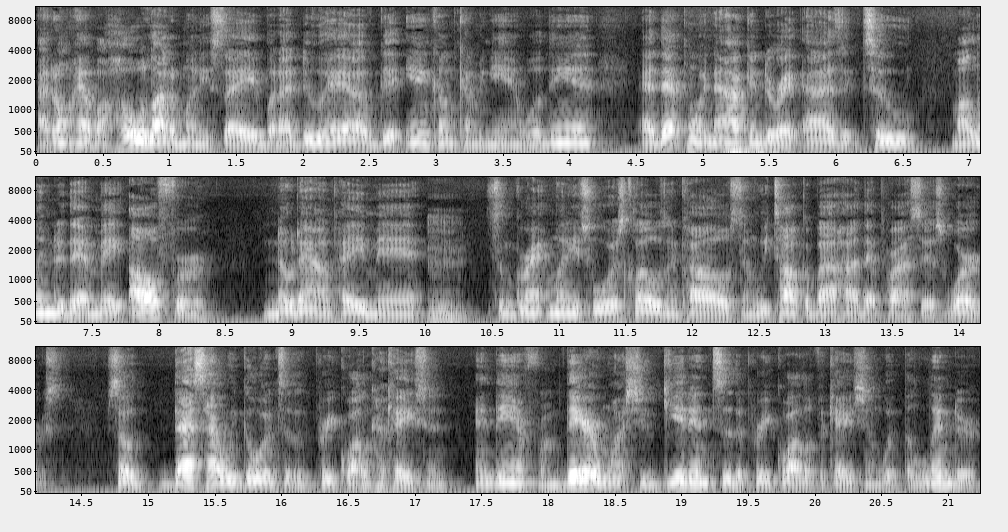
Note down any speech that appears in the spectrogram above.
I don't have a whole lot of money saved, but I do have good income coming in." Well, then at that point, now I can direct Isaac to my lender that may offer no down payment, Mm. some grant money towards closing costs, and we talk about how that process works. So that's how we go into the pre-qualification, and then from there, once you get into the pre-qualification with the lender,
